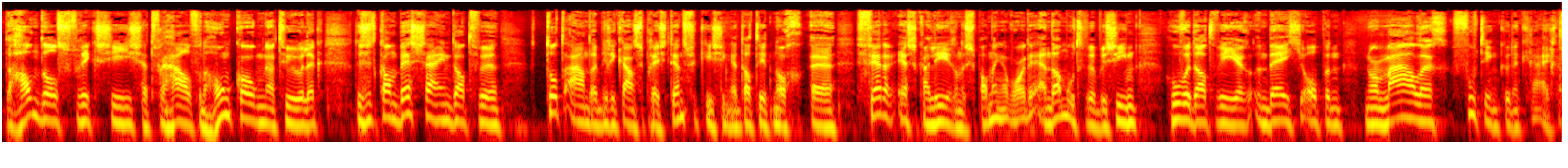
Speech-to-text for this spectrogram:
de handelsfricties, het verhaal van Hongkong natuurlijk. Dus het kan best zijn dat we tot aan de Amerikaanse presidentsverkiezingen dat dit nog uh, verder escalerende spanningen worden. En dan moeten we bezien hoe we dat weer een beetje op een normale voeting kunnen krijgen.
